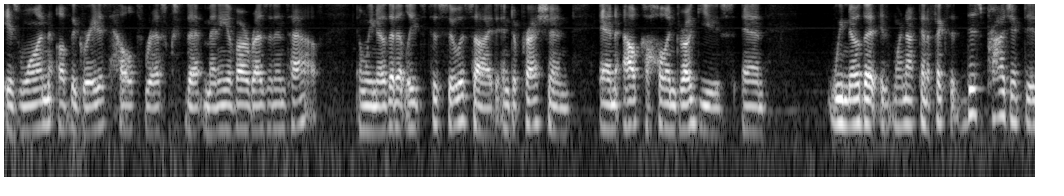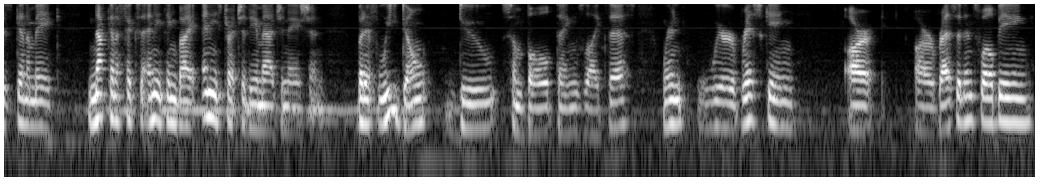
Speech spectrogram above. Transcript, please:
is one of the greatest health risks that many of our residents have. And we know that it leads to suicide and depression and alcohol and drug use. And we know that we're not going to fix it. This project is going to make, not going to fix anything by any stretch of the imagination. But if we don't do some bold things like this, we're, we're risking our our residents' well being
